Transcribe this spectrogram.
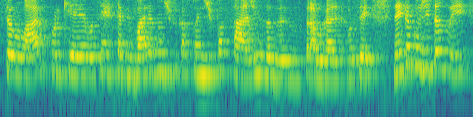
celular porque você recebe várias notificações de passagens, às vezes para lugares que você nem tá cogitando ir,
